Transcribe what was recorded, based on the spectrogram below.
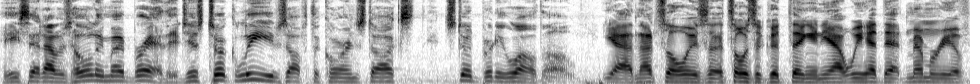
he said I was holding my breath. It just took leaves off the corn stalks. It stood pretty well though. Yeah, and that's always it's always a good thing. And yeah, we had that memory of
